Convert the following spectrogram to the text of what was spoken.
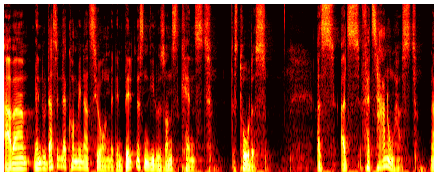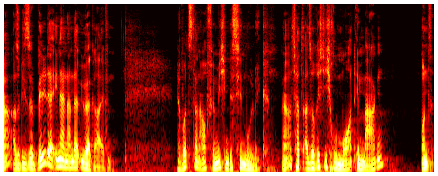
Aber wenn du das in der Kombination mit den Bildnissen, die du sonst kennst, des Todes, als, als Verzahnung hast, ja, also diese Bilder ineinander übergreifen, da wurde es dann auch für mich ein bisschen mulmig. Ja, es hat also richtig rumort im Magen und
